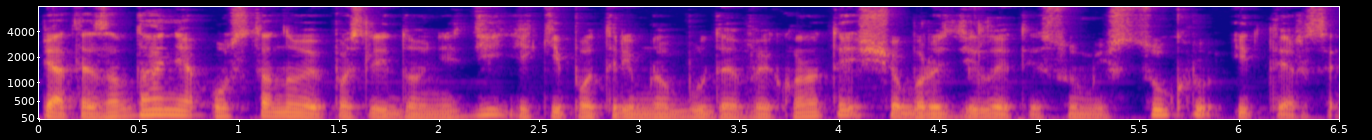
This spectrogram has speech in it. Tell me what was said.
П'яте завдання установи послідовність дій, які потрібно буде виконати, щоб розділити суміш цукру і тирси.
